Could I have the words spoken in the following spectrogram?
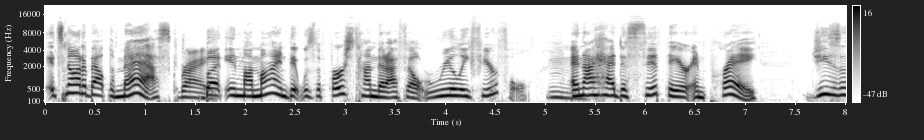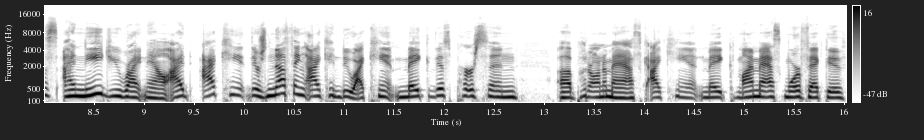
it's not about the mask. Right. But in my mind, it was the first time that I felt really fearful. Mm. And I had to sit there and pray. Jesus, I need you right now. I I can't. There's nothing I can do. I can't make this person uh, put on a mask. I can't make my mask more effective.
